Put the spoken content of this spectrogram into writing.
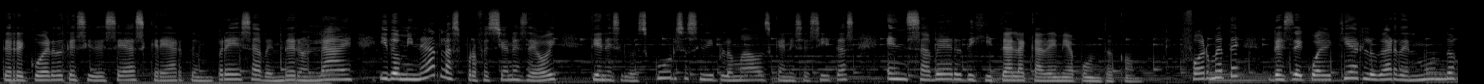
te recuerdo que si deseas crear tu empresa, vender online y dominar las profesiones de hoy, tienes los cursos y diplomados que necesitas en saberdigitalacademia.com. Fórmate desde cualquier lugar del mundo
